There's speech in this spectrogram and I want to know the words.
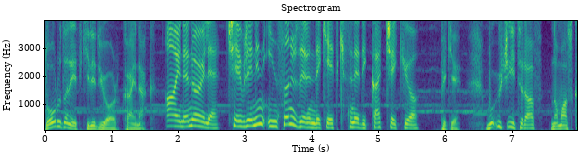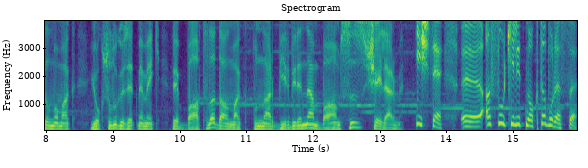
doğrudan etkili diyor kaynak. Aynen öyle. Çevrenin insan üzerindeki etkisine dikkat çekiyor. Peki, bu üç itiraf, namaz kılmamak, yoksulu gözetmemek ve batıla dalmak bunlar birbirinden bağımsız şeyler mi? İşte e, asıl kilit nokta burası.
